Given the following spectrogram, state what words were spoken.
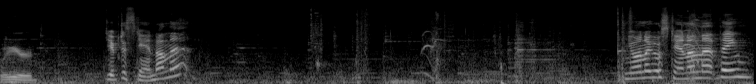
Weird. Do you have to stand on that? You wanna go stand on that thing?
